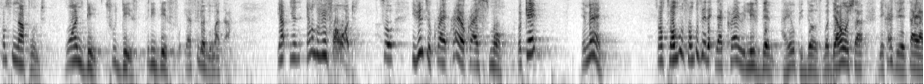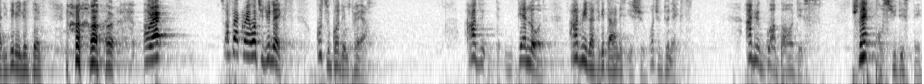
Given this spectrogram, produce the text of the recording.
Something happened. One day, two days, three days, four, you're still on the matter. You're, you're not moving forward. So if you need to cry, cry or cry small. Okay? Amen. Some, some, people, some people say that their cry relieves them. I hope it does. But their own shall, they cry till they're tired. It didn't relieve them. All right? So after crying, what you do next? Go to God in prayer. How do, dear Lord, how do we navigate around this issue? What should we do next? How do we go about this? Should I pursue this thing?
